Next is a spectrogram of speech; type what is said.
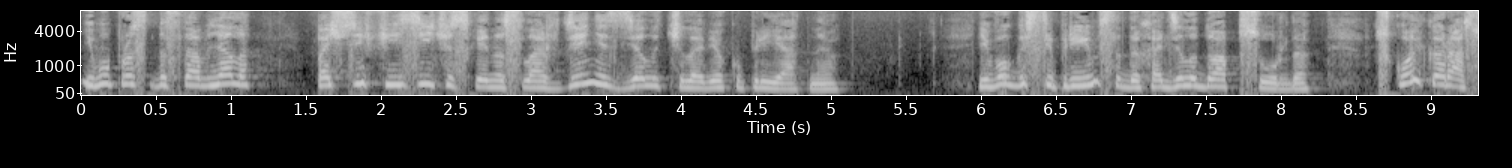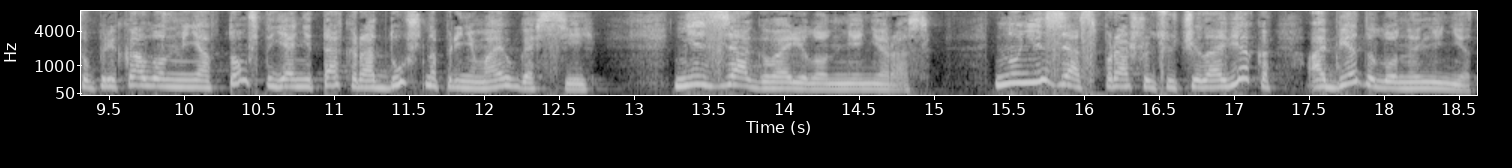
Ему просто доставляло почти физическое наслаждение сделать человеку приятное. Его гостеприимство доходило до абсурда. Сколько раз упрекал он меня в том, что я не так радушно принимаю гостей. «Нельзя», — говорил он мне не раз, — ну, нельзя спрашивать у человека, обедал он или нет.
